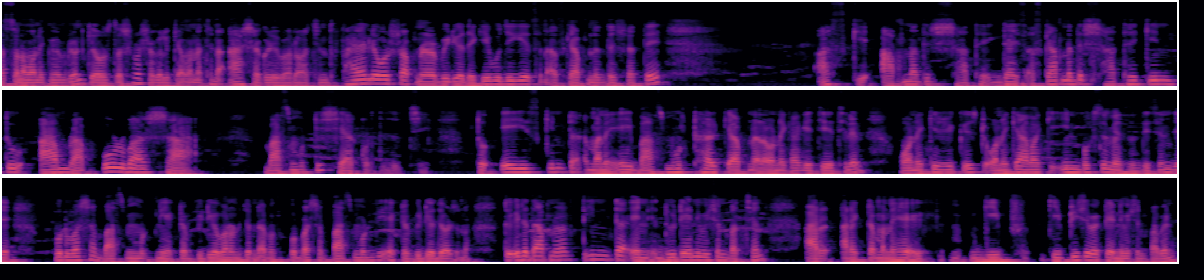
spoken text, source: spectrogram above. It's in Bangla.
আসসালামু আলাইকুম এভরিওয়ান, কি অবস্থা সবার? সকলে কেমন আছেন? আশা করি ভালো আছেন। তো ফাইনালি অবশ্য আপনারা ভিডিও দেখেই বুঝে গিয়েছেন আজকে আপনাদের সাথে, আজকে আপনাদের সাথে গাইস আজকে আপনাদের সাথে কিন্তু আমরা পূর্বাশা বাস মোডটি শেয়ার করতে যাচ্ছি। তো এই স্ক্রিনটা মানে এই বাস মোডটা আর কি আপনারা অনেক আগে চেয়েছিলেন অনেকের রিকোয়েস্ট অনেকে আমাকে ইনবক্সে মেসেজ দিয়েছেন যে পূর্বাশা বাস মোড নিয়ে একটা ভিডিও বানানোর জন্য এবং পূর্বাশা বাস মোড দিয়ে একটা ভিডিও দেওয়ার জন্য। তো এটাতে আপনারা তিনটা দুইটা অ্যানিমেশন পাচ্ছেন আর আরেকটা মানে গিফট গিফট হিসেবে একটা অ্যানিমেশন পাবেন।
